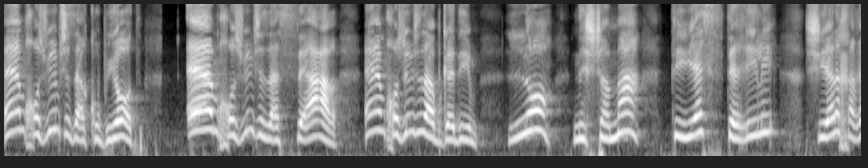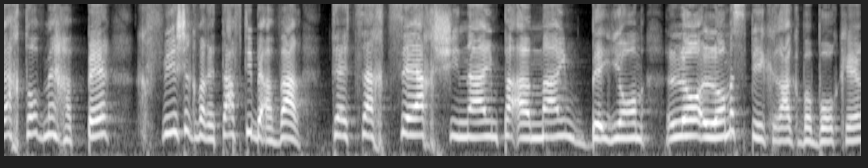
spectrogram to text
הם חושבים שזה הקוביות. הם חושבים שזה השיער, הם חושבים שזה הבגדים. לא, נשמה, תהיה סטרילי, שיהיה לך ריח טוב מהפה, כפי שכבר הטפתי בעבר. תצחצח שיניים פעמיים ביום, לא, לא מספיק רק בבוקר,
